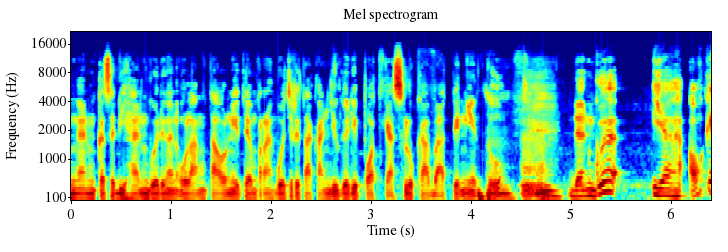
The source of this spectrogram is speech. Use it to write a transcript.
dengan kesedihan gue dengan ulang tahun itu yang pernah gue ceritakan juga di podcast luka batin itu dan gue ya oke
